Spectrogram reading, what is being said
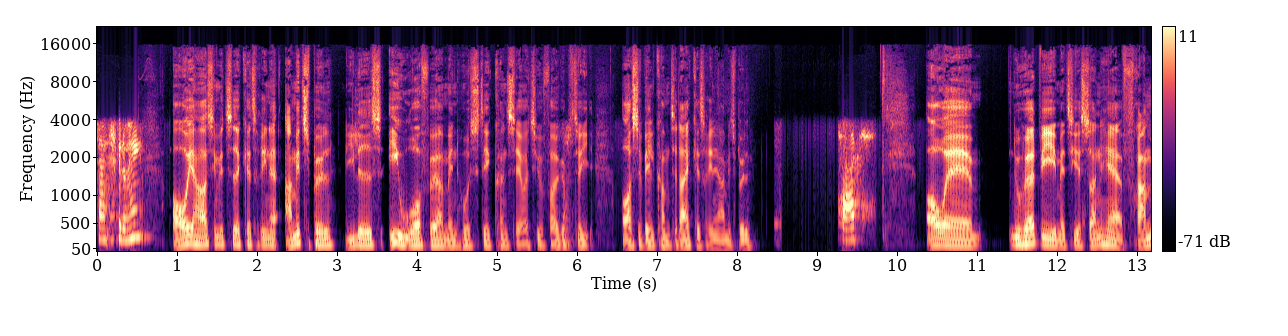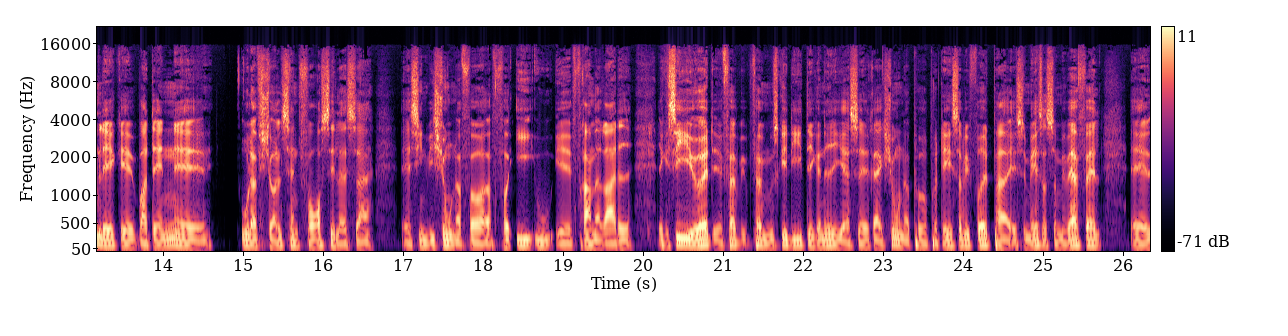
Tak skal du have. Og jeg har også inviteret Katarina Amitsbøl, ligeledes EU-ordfører, men hos det konservative Folkeparti. Også velkommen til dig, Katarina Amitsbøl. Tak. Og øh, nu hørte vi Mathias Sonne her fremlægge, hvordan øh, Olaf Scholz han forestiller sig øh, sine visioner for, for EU øh, fremadrettet. Jeg kan sige i øvrigt, øh, før, vi, før vi måske lige dækker ned i jeres øh, reaktioner på, på det, så har vi fået et par sms'er, som i hvert fald øh,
